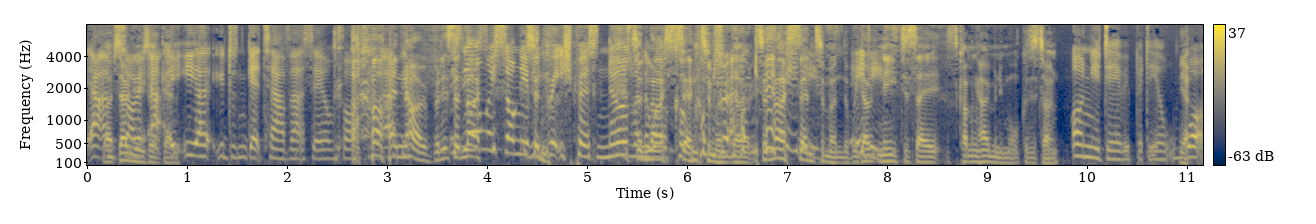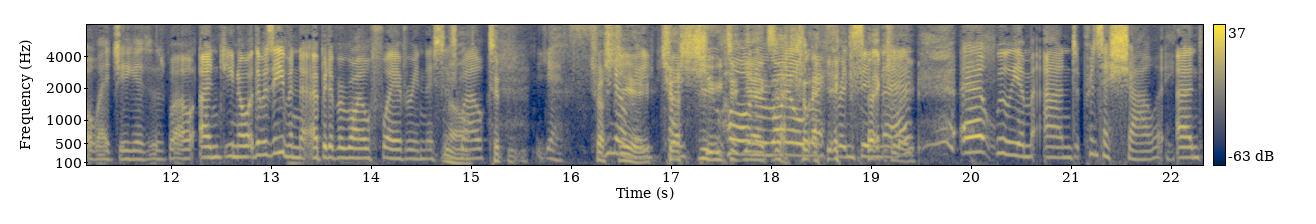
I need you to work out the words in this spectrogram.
Yeah, I'm Like, sorry. I, he, uh, he doesn't get to have that say, unfortunately. I know, but it's a the nice- only song every British person knows when the nice World Cup comes though. round. It's a nice It sentiment is. that we don't is. need to say it's coming home anymore because it's home. On your David Baddiel, Yeah. what a ledge he is as well. And you know what? There was even a bit of a royal flavour in this as Oh, well. tip- Yes. Trust you. Know you. me, Trust you to- shoehorn yeah, a royal exactly, reference in there. Uh, William and Princess Charlotte, and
